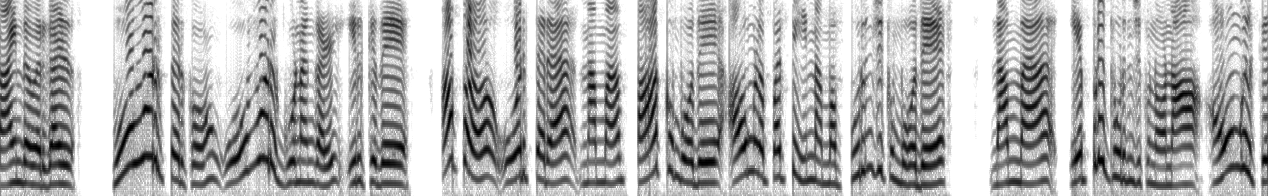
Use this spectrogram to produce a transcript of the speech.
வாய்ந்தவர்கள். ஒவ்வொருத்தருக்கும் ஒவ்வொரு குணங்கள் இருக்குது. அப்போ ஒருத்தரை நம்ம பார்க்கும்போது அவங்கள பற்றி நம்ம புரிஞ்சுக்கும் போது நம்ம எப்படி புரிஞ்சுக்கணும்னா அவங்களுக்கு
